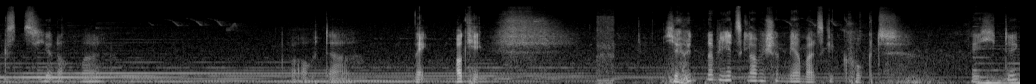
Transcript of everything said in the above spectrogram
Höchstens hier nochmal. Aber auch da. Nee, okay. Hier hinten habe ich jetzt, glaube ich, schon mehrmals geguckt. Richtig.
